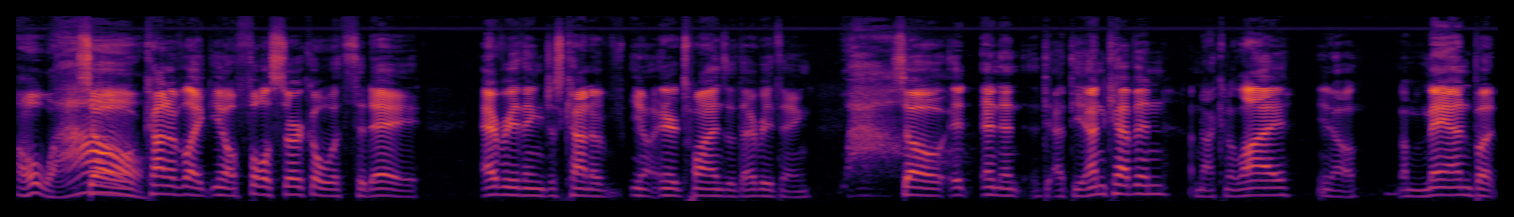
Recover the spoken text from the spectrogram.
Oh wow! So kind of like you know full circle with today, everything just kind of you know intertwines with everything. Wow. So it and then at the end, Kevin, I'm not gonna lie, you know I'm a man, but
